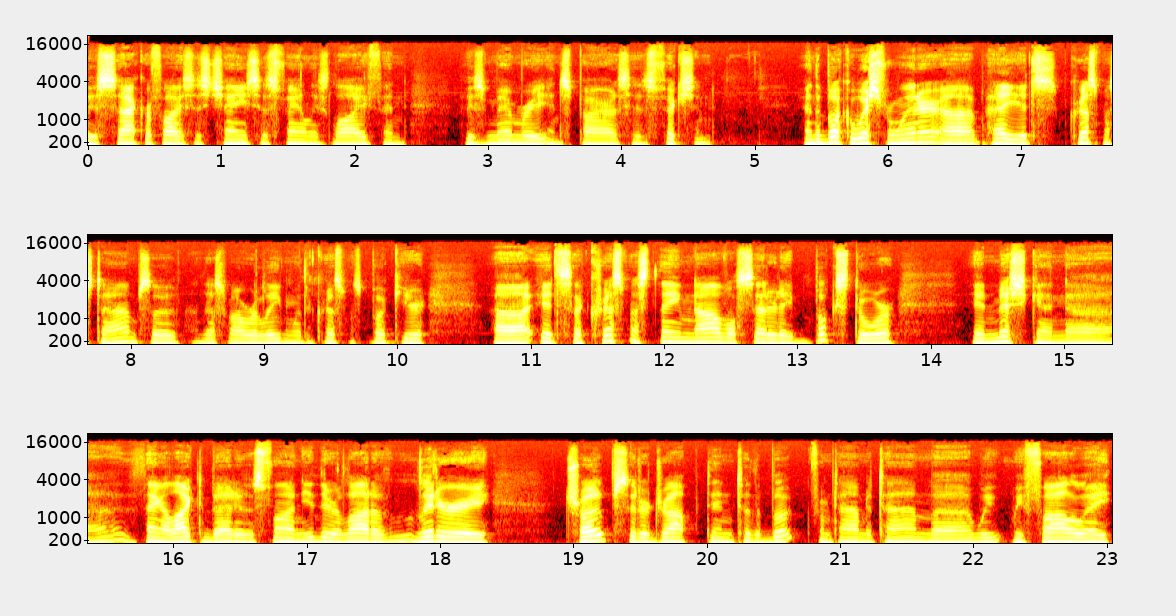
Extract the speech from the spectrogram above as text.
whose sacrifices changed his family's life and whose memory inspires his fiction. And the book, A Wish for Winter, uh, hey, it's Christmas time, so that's why we're leading with a Christmas book here. Uh, it's a Christmas themed novel set at a bookstore in Michigan. Uh, the thing I liked about it was fun. There are a lot of literary tropes that are dropped into the book from time to time. Uh, we, we follow a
